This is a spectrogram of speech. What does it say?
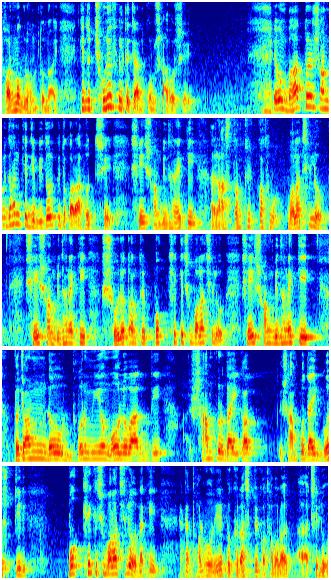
ধর্মগ্রহণ তো নয়। কিন্তু ছুঁড়ে ফেলতে চান কোন সাহসে? এবং বাহাত্তরের সংবিধানকে যে বিতর্কিত করা হচ্ছে, সেই সংবিধানে কি রাজতন্ত্রের কথা বলা ছিল? সেই সংবিধানে কি স্বৈরতন্ত্রের পক্ষে কিছু বলা ছিল? সেই সংবিধানে কি প্রচণ্ড ধর্মীয় মৌলবাদী সাম্প্রদায়িক সাম্প্রদায়িক গোষ্ঠীর পক্ষে কিছু বলা ছিল? নাকি একটা ধর্ম নিরপেক্ষ রাষ্ট্রের কথা বলা ছিল?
